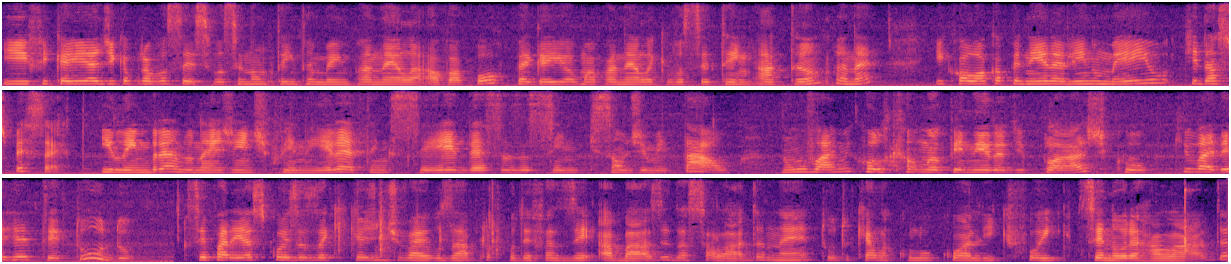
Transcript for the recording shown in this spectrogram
E fica aí a dica pra você, se você não tem também panela a vapor, pega aí uma panela que você tem a tampa, né? E coloca a peneira ali no meio que dá super certo. E lembrando, né, gente, peneira tem que ser dessas assim que são de metal. Não vai me colocar uma peneira de plástico que vai derreter tudo. Separei as coisas aqui que a gente vai usar para poder fazer a base da salada, né? Tudo que ela colocou ali que foi cenoura ralada,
